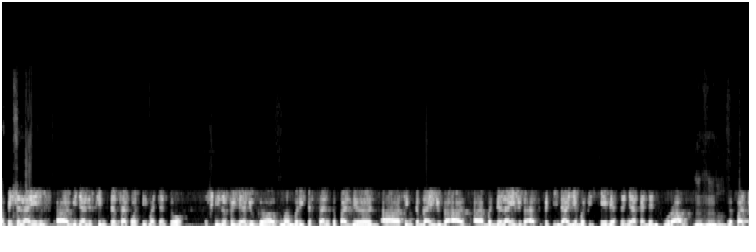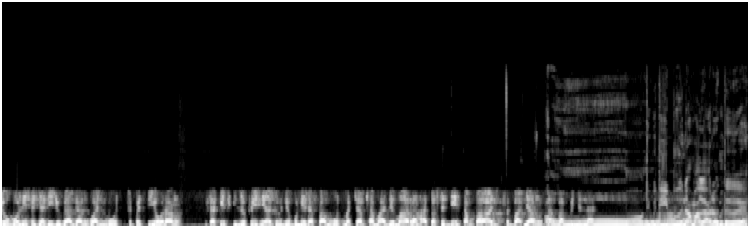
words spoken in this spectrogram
tapi selain uh, gejala simptom psikotik macam tu skizofrenia juga memberi kesan kepada uh, simptom lain juga uh, uh, benda lain juga uh, seperti daya berfikir biasanya akan jadi kurang mm-hmm. lepas tu boleh terjadi juga gangguan mood seperti orang sakit skizofrenia tu dia boleh dapat mood macam sama ada marah atau sedih tanpa sebab yang tak apa oh. jelas. Oh, tiba-tiba oh, nak marah doktor eh.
